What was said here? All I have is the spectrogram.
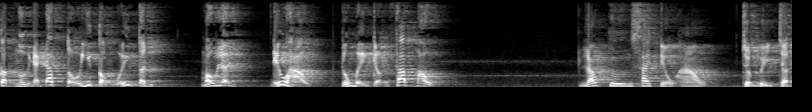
các người đã đắc tội với con quỷ tinh. Mau lên, Tiểu Hào, chuẩn bị trận pháp mau. Lão Cương sai Tiểu Hào chuẩn bị trận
